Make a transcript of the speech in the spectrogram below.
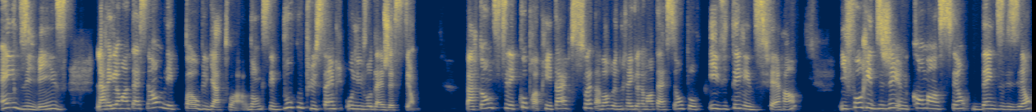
indivise, la réglementation n'est pas obligatoire. Donc, c'est beaucoup plus simple au niveau de la gestion. Par contre, si les copropriétaires souhaitent avoir une réglementation pour éviter les différends, il faut rédiger une convention d'indivision,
